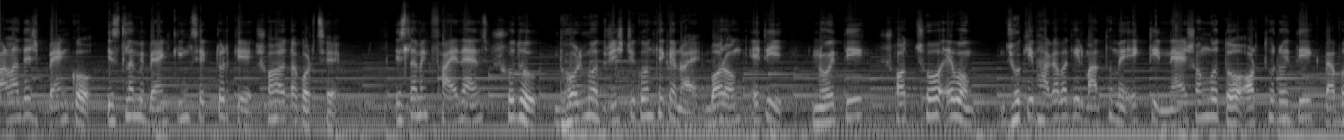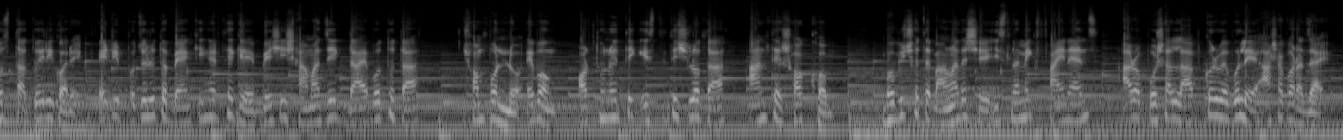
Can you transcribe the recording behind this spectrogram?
বাংলাদেশ ব্যাংকও ইসলামী ব্যাংকিং সেক্টরকে সহায়তা করছে। ইসলামিক ফাইন্যান্স শুধু ধর্মীয় দৃষ্টিকোণ থেকে নয়, বরং এটি নৈতিক, স্বচ্ছ এবং ঝুঁকি ভাগাভাগির মাধ্যমে একটি ন্যায়সঙ্গত অর্থনৈতিক ব্যবস্থা তৈরি করে। এটি প্রচলিত ব্যাংকিংয়ের থেকে বেশি সামাজিক দায়বদ্ধতা সম্পন্ন এবং অর্থনৈতিক স্থিতিশীলতা আনতে সক্ষম। ভবিষ্যতে বাংলাদেশে ইসলামিক ফাইন্যান্স আরও প্রসার লাভ করবে বলে আশা করা যায়।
